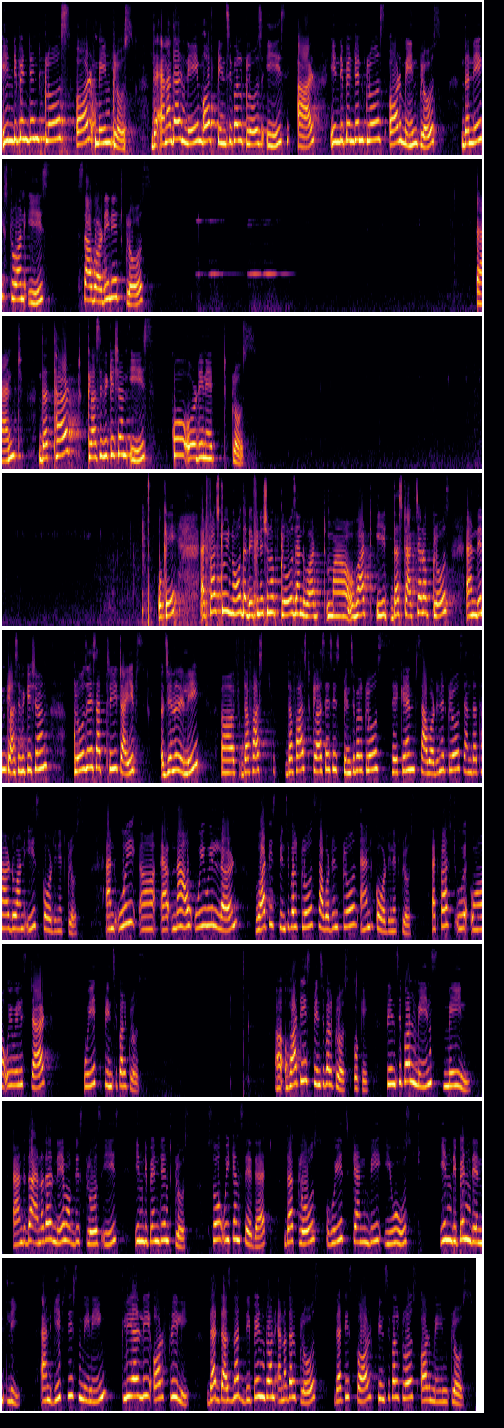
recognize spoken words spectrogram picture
independent clause or main clause. The another name of principal clause is are independent clause or main clause. The next one is subordinate clause. And the third classification is coordinate clause okay? At first we know the definition of clause and what uh, what it the structure of clause and then classification. Clauses are three types generally. Uh, the first the first classes is principal clause second subordinate clause and the third one is coordinate clause and we uh, now we will learn what is principal clause subordinate clause and coordinate clause at first we, uh, we will start with principal clause uh, what is principal clause? Okay, principal means main and the another name of this clause is independent clause. So we can say that the clause which can be used independently and gives its meaning clearly or freely that does not depend on another clause that is called principal clause or main clause.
